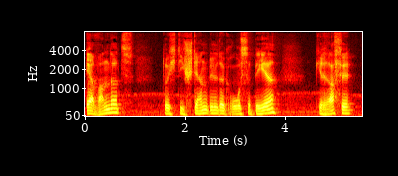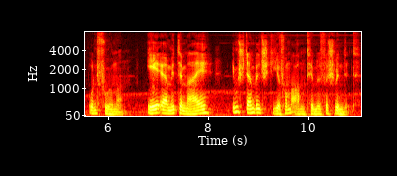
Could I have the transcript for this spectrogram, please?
Er wandert durch die Sternbilder Großer Bär, Giraffe und Fuhrmann, ehe er Mitte Mai im Sternbild Stier vom Abendhimmel verschwindet.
